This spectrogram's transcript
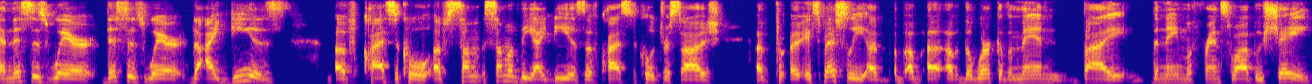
and this is where this is where the ideas of classical of some some of the ideas of classical dressage uh, especially uh, uh, the work of a man by the name of Francois Baucher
